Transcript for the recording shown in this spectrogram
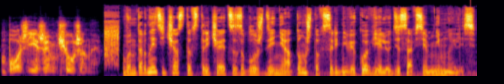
Божьи жемчужины. В интернете часто встречается заблуждение о том, что в средневековье люди совсем не мылись.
